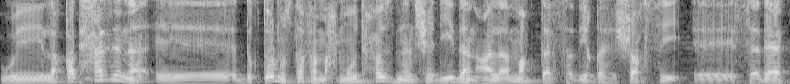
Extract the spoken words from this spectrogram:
ولقد حزن آه، الدكتور مصطفى محمود حزنا شديدا على مقتل صديقه الشخصي آه، السادات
